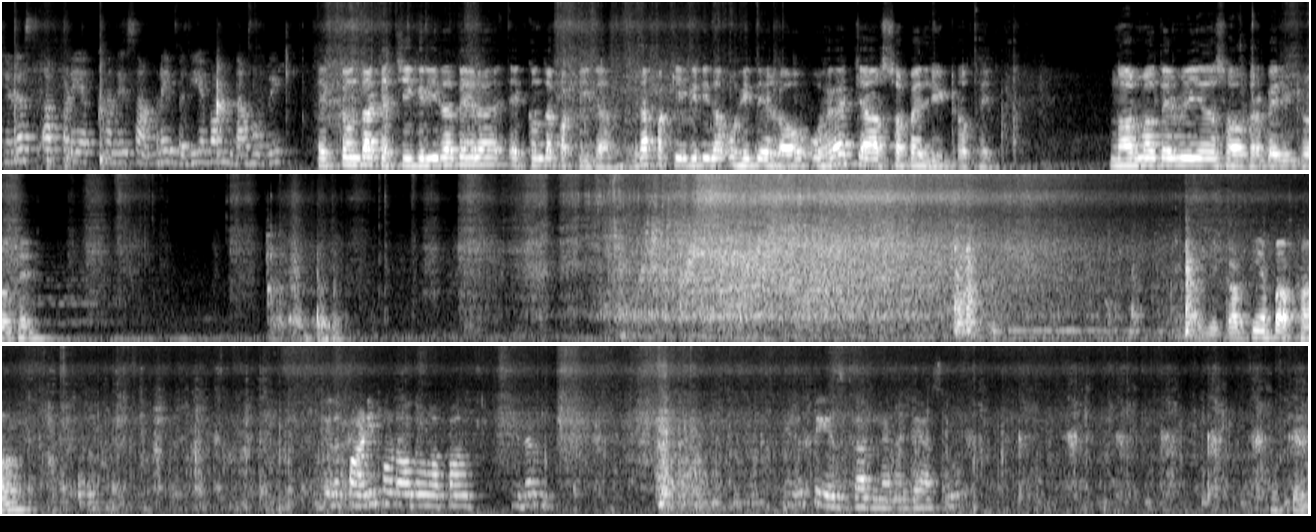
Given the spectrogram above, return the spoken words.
ਜਿਹੜਾ ਆਪਣੇ ਅੱਖਾਂ ਦੇ ਸਾਹਮਣੇ ਵਧੀਆ ਬਣਦਾ ਹੋਵੇ। ਇੱਕ ਹੁੰਦਾ ਕੱਚੀ ਗਰੀ ਦਾ ਤੇਲ ਇੱਕ ਹੁੰਦਾ ਪੱਕੀ ਦਾ। ਜਿਹੜਾ ਪੱਕੀ ਗਰੀ ਦਾ ਉਹੀ ਤੇਲ ਲਓ ਉਹ ਹੈਗਾ 400 ਰੁਪਏ ਲੀਟਰ ਉੱਥੇ। ਨਾਰਮਲ ਤੇਲ ਮਿਲ ਜਾਂਦਾ 100 ਰੁਪਏ ਲੀਟਰ ਉੱਥੇ। ਇਹ ਕੱਢਤੀਆਂ ਭਾਫਾਂ। ਜਦੋਂ ਪਾਣੀ ਪਾਉਣਾ ਉਦੋਂ ਆਪਾਂ ਇਹਦਾ ਇਹਨੂੰ ਤੇਜ਼ ਕਰ ਲੈਣਾ ਗੈਸ ਨੂੰ। ਓਕੇ।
